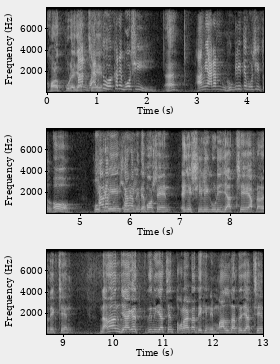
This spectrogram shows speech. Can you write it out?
খড়গপুরে যাচ্ছেন। আমি তো ওখানে বসি। হ্যাঁ? আমি আরাম হুগলিতে বসি তো। ও হুগলি। হুগলিতে বসেন এই যে শিলিগুড়ি যাচ্ছে আপনারা দেখছেন। নানান জায়গায় তিনি যাচ্ছেন তলাটা দেখিনি মালদাতে যাচ্ছেন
